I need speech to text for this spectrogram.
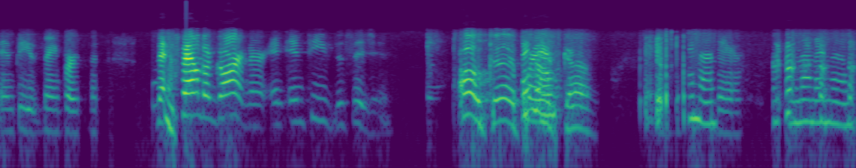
NP is the same person. That Founder Gardner and NP's decision. Oh, good. Praise God. Amen. There. Amen. Amen.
